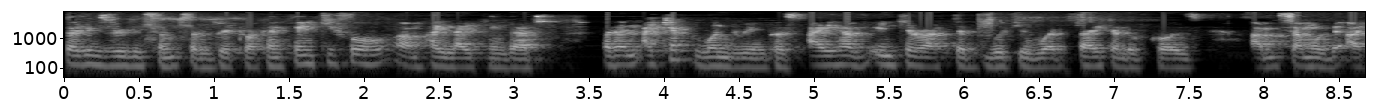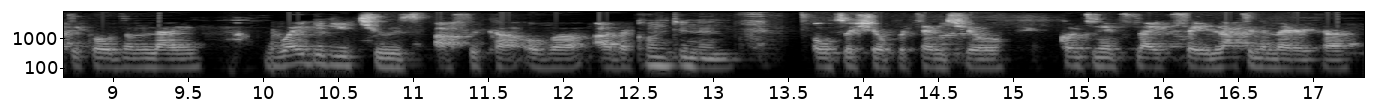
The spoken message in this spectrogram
That is really some, some great work, and thank you for um, highlighting that. But then I kept wondering because I have interacted with your website and, of course, um, some of the articles online. Why did you choose Africa over other continents? Also, show potential continents like, say, Latin America.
